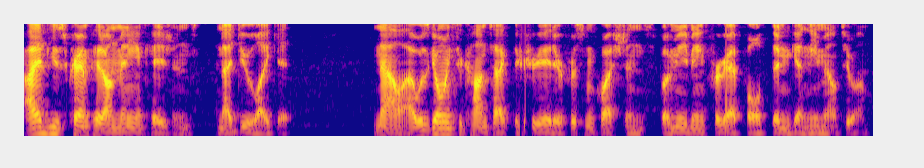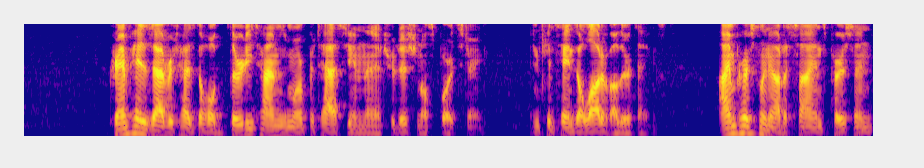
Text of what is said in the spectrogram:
I have used Crampade on many occasions, and I do like it. Now, I was going to contact the creator for some questions, but me being forgetful didn't get an email to him. Crampade is advertised to hold 30 times more potassium than a traditional sports drink, and contains a lot of other things. I'm personally not a science person,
